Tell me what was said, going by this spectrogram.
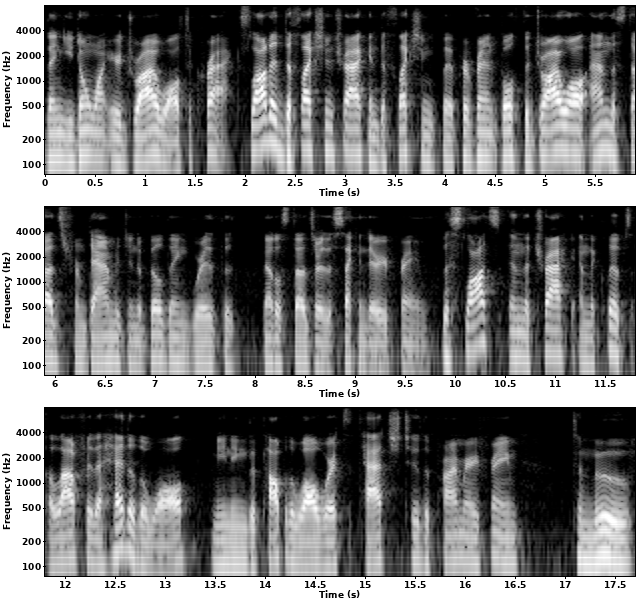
then you don't want your drywall to crack. Slotted deflection track and deflection clip prevent both the drywall and the studs from damage in a building where the metal studs are the secondary frame. The slots in the track and the clips allow for the head of the wall, meaning the top of the wall where it's attached to the primary frame, to move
